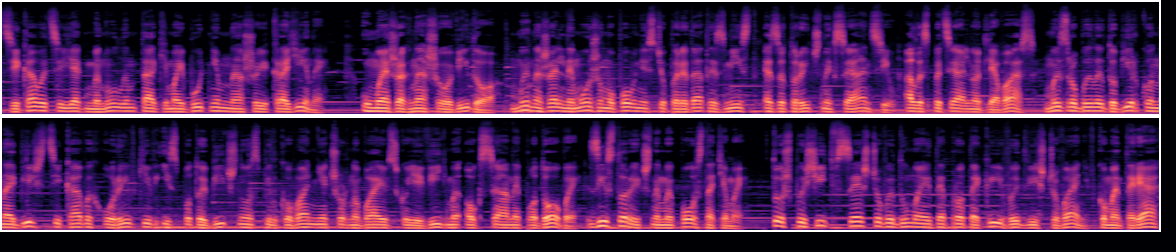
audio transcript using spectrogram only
цікавиться як минулим, так і майбутнім нашої країни. У межах нашого відео ми, на жаль, не можемо повністю передати зміст езотеричних сеансів, але спеціально для вас ми зробили добірку найбільш цікавих уривків із потобічного спілкування чорнобаївської відьми Оксани Подоби з історичними постатями. Тож пишіть все, що ви думаєте про такий вид віщувань в коментарях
